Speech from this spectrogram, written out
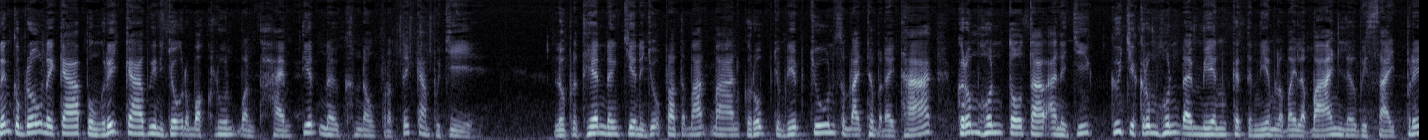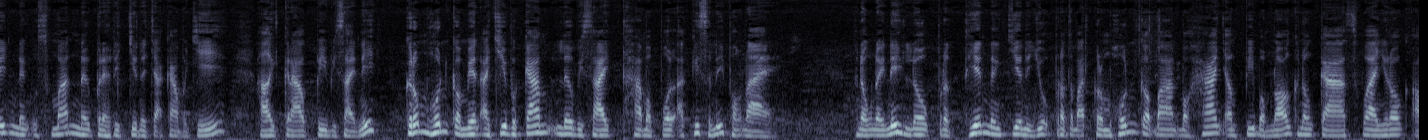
និងគម្រោងនៃការពង្រីកការវិនិយោគរបស់ខ្លួនបន្ថែមទៀតនៅក្នុងប្រទេសកម្ពុជា លោកប្រធាននិងជានាយកប្រតិបត្តិបានគោរពជម្រាបជូនសម្ដេចធិបតីថាក្រុមហ៊ុន Total Energy គឺជាក្រុមហ៊ុនដែលមានកិត្តិនាមល្បីល្បាញលើវិស័យប្រេងនិងឧស្ម័ននៅព្រះរាជាណាចក្រកម្ពុជាហើយក្រៅពីវិស័យនេះក្រុមហ៊ុនក៏មានអាជីវកម្មលើវិស័យថាមពលអគ្គិសនីផងដែរ។ ក្នុងន័យនេះលោកប្រធាននិងជានាយកប្រតិបត្តិក្រុមហ៊ុនក៏បានបង្ហាញអំពីបំណងក្នុងការស្វែងរកឱ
